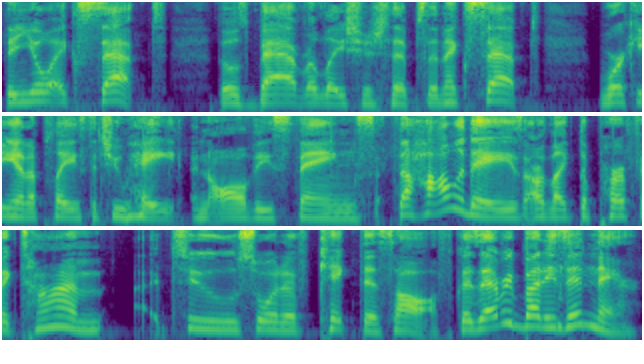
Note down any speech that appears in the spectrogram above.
then you'll accept those bad relationships and accept working at a place that you hate and all these things. The holidays are like the perfect time to sort of kick this off because everybody's in there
